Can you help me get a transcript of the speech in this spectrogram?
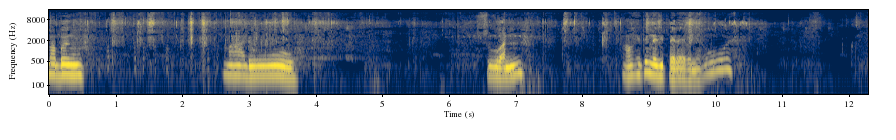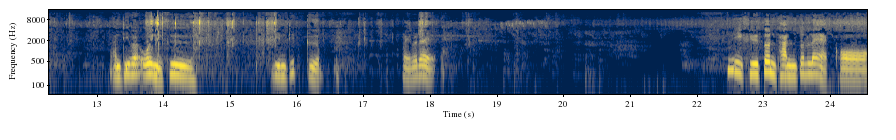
มาเบิงมาดู สวน เอาให้ถึงไหนที่ไปได้ปะเนี่ยโอ้ยอันที่ว่า โอ้ย นี่คือ ดินทิพเกือบ ไปก็ได้ นี่คือต้นพันธุ์ต้นแรกของ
